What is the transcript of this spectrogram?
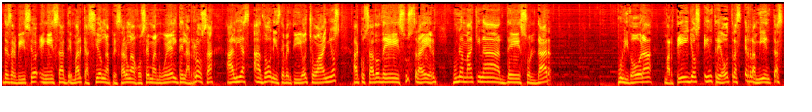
de servicio en esa demarcación apresaron a José Manuel de la Rosa, alias Adonis, de 28 años, acusado de sustraer una máquina de soldar, pulidora, martillos, entre otras herramientas.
